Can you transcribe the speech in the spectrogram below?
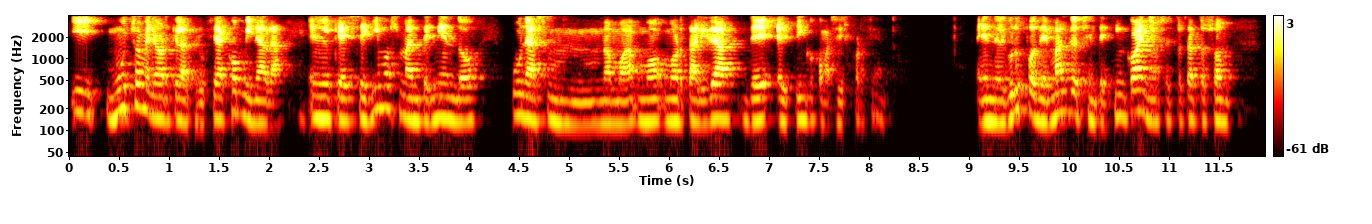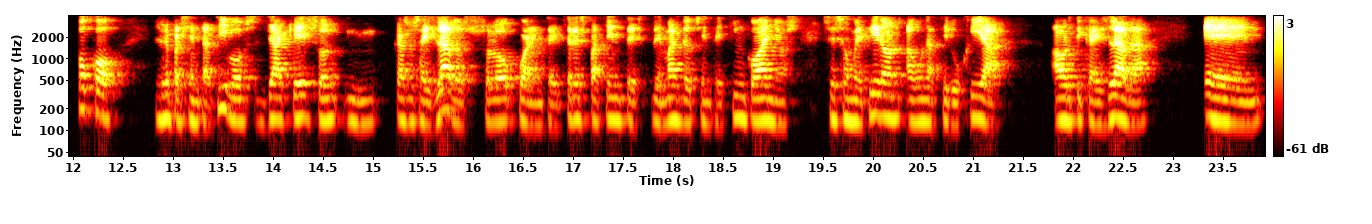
y mucho menor que la cirugía combinada, en el que seguimos manteniendo una mortalidad del 5,6%. En el grupo de más de 85 años, estos datos son poco representativos, ya que son mm, casos aislados. Solo 43 pacientes de más de 85 años se sometieron a una cirugía aórtica aislada en,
